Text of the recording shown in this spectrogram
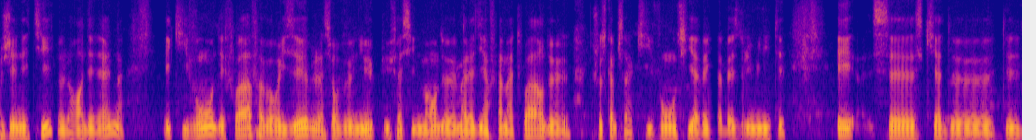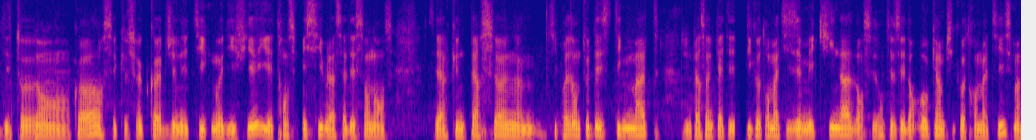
génétiques de leur ADN et qui vont des fois favoriser la survenue plus facilement de maladies inflammatoires, de choses comme ça, qui vont aussi avec la baisse de l'immunité. Et ce qu'il y a d'étonnant encore, c'est que ce code génétique modifié, il est transmissible à sa descendance. C'est-à-dire qu'une personne euh, qui présente tous les stigmates d'une personne qui a été psychotraumatisée, mais qui n'a dans ses antécédents aucun psychotraumatisme,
